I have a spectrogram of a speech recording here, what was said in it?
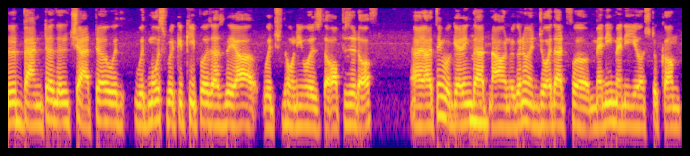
little banter, little chatter with, with most wicket keepers as they are, which Dhoni was the opposite of. I, I think we're getting that now, and we're going to enjoy that for many, many years to come.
